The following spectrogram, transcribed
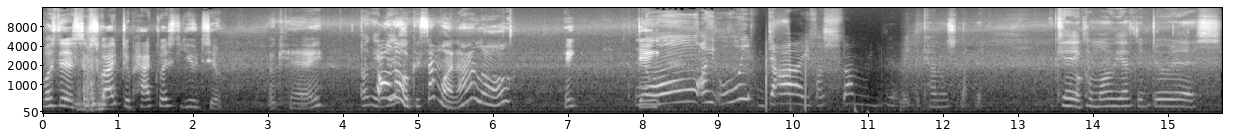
What's this? Subscribe to Packrest YouTube. Okay. Okay. Oh, look, someone. Hello. Hey. Dang. No, I always die for some reason. Wait, the camera's not there. Okay, come on, we have to do this.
